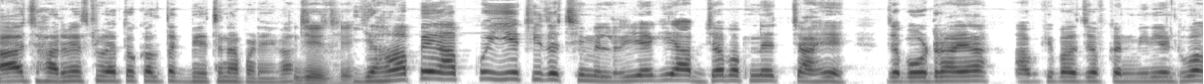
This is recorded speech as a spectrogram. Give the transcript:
आज हार्वेस्ट हुआ है तो कल तक बेचना पड़ेगा। जी जी। यहाँ पे आपको ये चीज़ अच्छी मिल रही है कि आप जब अपने चाहे जब ऑर्डर आया आपके पास जब कन्वीनियंट हुआ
